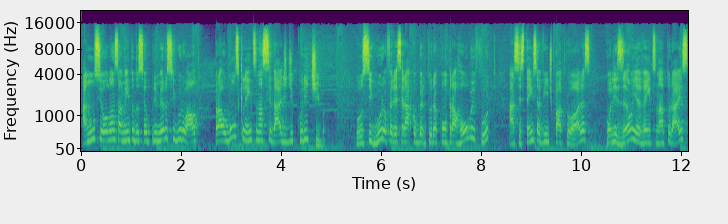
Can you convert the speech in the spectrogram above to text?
anunciou o lançamento do seu primeiro seguro alto para alguns clientes na cidade de Curitiba. O seguro oferecerá cobertura contra roubo e furto, assistência 24 horas, colisão e eventos naturais,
